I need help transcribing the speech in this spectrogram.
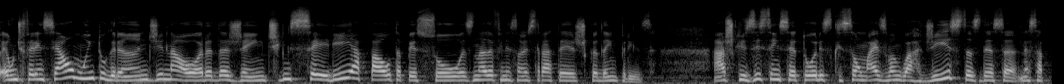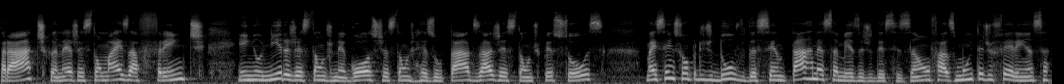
É um diferencial muito grande na hora da gente inserir a pauta pessoas na definição estratégica da empresa. Acho que existem setores que são mais vanguardistas dessa, nessa prática, né? já estão mais à frente em unir a gestão de negócios, gestão de resultados à gestão de pessoas. Mas, sem sombra de dúvida, sentar nessa mesa de decisão faz muita diferença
